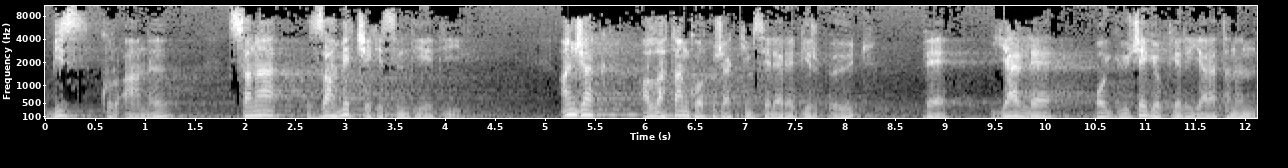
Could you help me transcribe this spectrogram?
Biz Kur'an'ı sana zahmet çekesin diye değil. Ancak Allah'tan korkacak kimselere bir öğüt ve yerle o yüce gökleri yaratanın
